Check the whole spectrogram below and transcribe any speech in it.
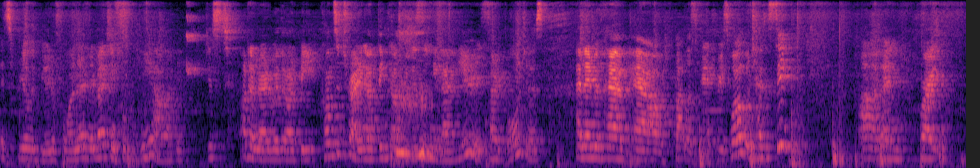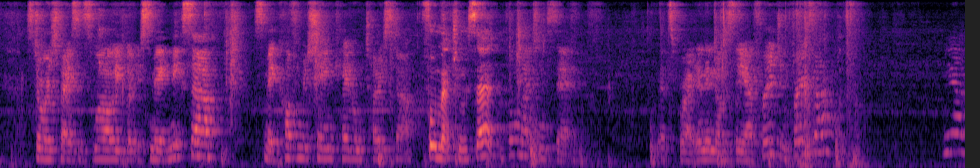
It's really beautiful. And then imagine cooking here. Like it's just, I don't know whether I'd be concentrating. I think I'd be just looking at that view. It's so gorgeous. And then we have our butler's pantry as well, which has a sink um, and great storage space as well. You've got your Smeg mixer, Smeg coffee machine, kettle, toaster, full matching set. full matching set. That's great. And then obviously our fridge and freezer. Yeah.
